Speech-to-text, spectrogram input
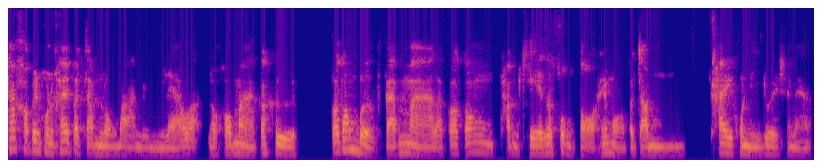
ถ้าเขาเป็นคนไข้ประจำโรงพยาบาลอย่างนี้แล้วอะแล้วเขามาก็คือก็ต้องเบิกแฟ้มมา แล้วก็ต้องทำเคสแล้วส่งต่อให้หมอประจำไข้คนนี้ด้วยใช่ไหมครับ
